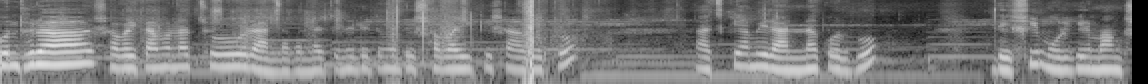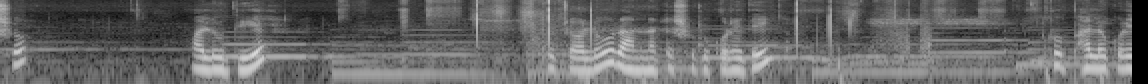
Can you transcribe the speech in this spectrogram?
বন্ধুরা, সবাই কেমন আছো? রান্নাবান্না চ্যানেলে তোমাদের সবাইকে স্বাগত। আজকে আমি রান্না করব দেশি মুরগির মাংস, আলু দিয়ে। তো চলো রান্নাটা শুরু করে দেই। খুব ভালো করে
